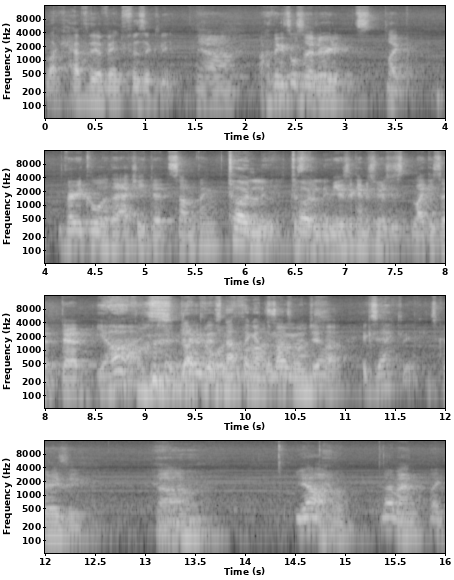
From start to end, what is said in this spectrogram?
like have the event physically. Yeah, I think it's also very, it's like very cool that they actually did something. Totally, totally. The music industry is just, like you said, dead. Yeah, Dead like there's nothing at the moment. months. Yeah, exactly. It's crazy. Um, yeah. No, man. Like,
